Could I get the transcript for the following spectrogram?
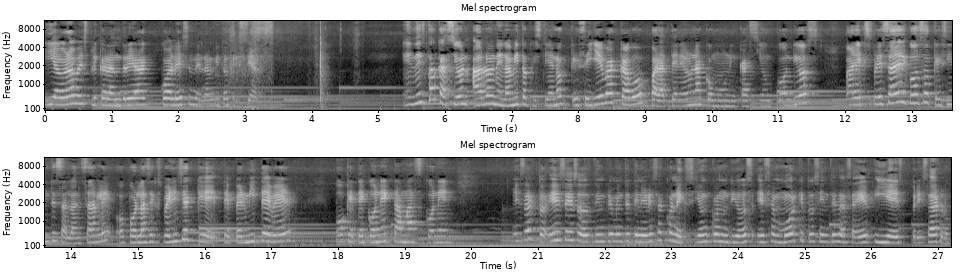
Y ahora va a explicar a Andrea cuál es en el ámbito cristiano. En esta ocasión hablo en el ámbito cristiano que se lleva a cabo para tener una comunicación con Dios, para expresar el gozo que sientes al lanzarle o por las experiencias que te permite ver o que te conecta más con Él. Exacto, es eso, simplemente tener esa conexión con Dios, ese amor que tú sientes hacia Él y expresarlo.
